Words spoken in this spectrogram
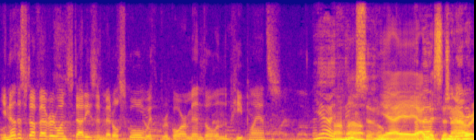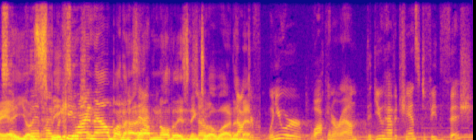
You know the stuff everyone studies in middle school with Gregor Mendel and the pea plants? Yeah, I Uh-huh. think so. Yeah, yeah, yeah. About Listen, genetics Harry, you're speaking right now, but I, Exactly. I'm not listening to a word Doctor, of it. When you were walking around, did you have a chance to feed the fish?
